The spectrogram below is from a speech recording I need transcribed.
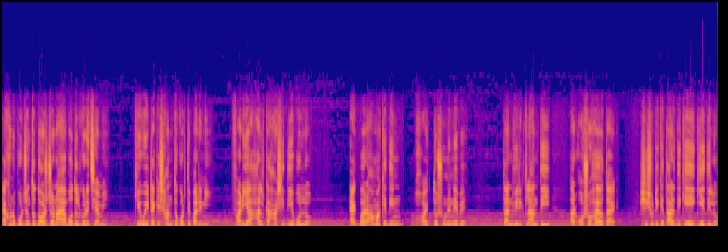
এখনও পর্যন্ত দশজন আয়া বদল করেছি আমি। কেউ এটাকে শান্ত করতে পারেনি। ফারিয়া হালকা হাসি দিয়ে বলল, একবার আমাকে দিন, হয়তো শুনে নেবে। তানভীর ক্লান্তি আর অসহায়তায় শিশুটিকে তার দিকে এগিয়ে দিল।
